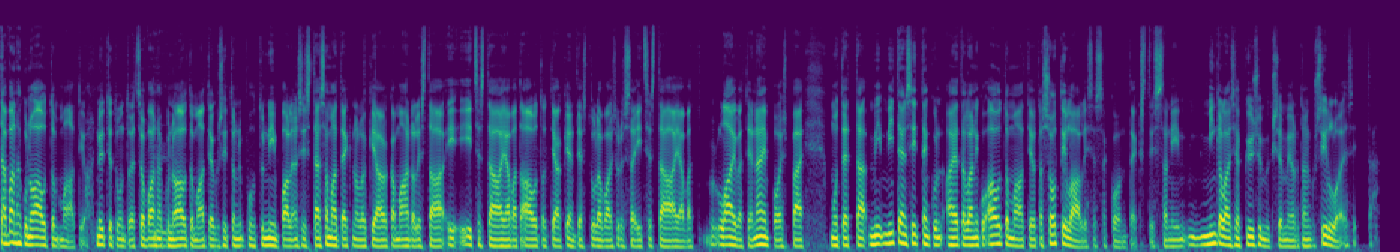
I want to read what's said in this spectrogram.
Tämä vanha kunnon automaatio. Nyt jo tuntuu, että se on vanha mm. kunnon automaatio, kun siitä on puhuttu niin paljon. Siis tämä sama teknologia, joka mahdollistaa itsestään ajavat autot ja kenties tulevaisuudessa itsestään ajavat laivat ja näin poispäin. Mutta että mi- miten sitten, kun ajatellaan niin kuin automaatiota sotilaallisessa kontekstissa, niin minkälaisia kysymyksiä me joudutaan niin silloin esittää?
